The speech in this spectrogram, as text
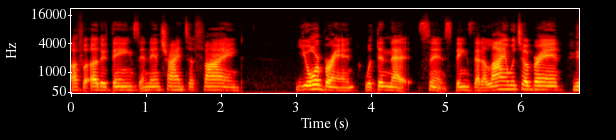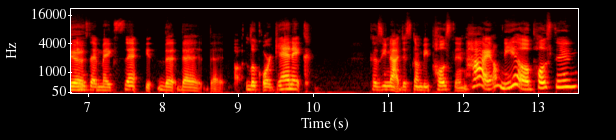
off of other things, and then trying to find your brand within that sense, things that align with your brand, Yeah. things that make sense, that that that look organic, because you're not just gonna be posting, "Hi, I'm Niele," posting,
